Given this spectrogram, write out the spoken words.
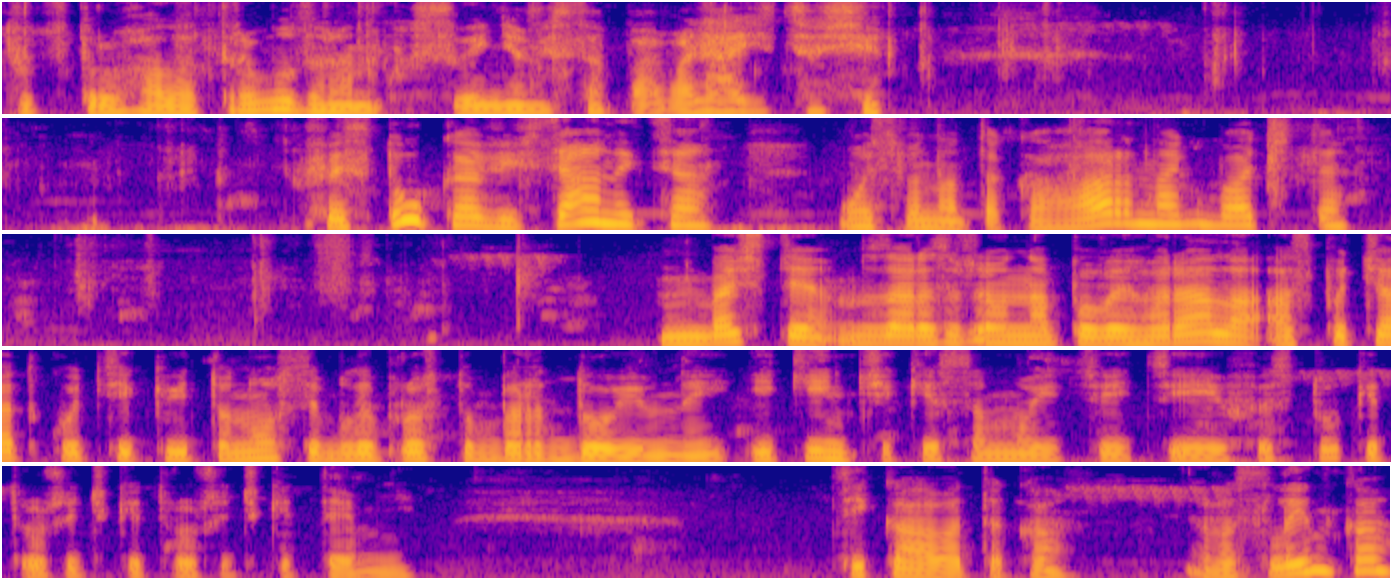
Тут стругала траву зранку свиням і сапа валяється ще. Фестука, вівсяниця. Ось вона така гарна, як бачите. Бачите, зараз вже вона повигорала, а спочатку ці квітоноси були просто бордові в неї. І кінчики самої цієї, цієї фестуки трошечки-трошечки темні. Цікава така рослинка.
